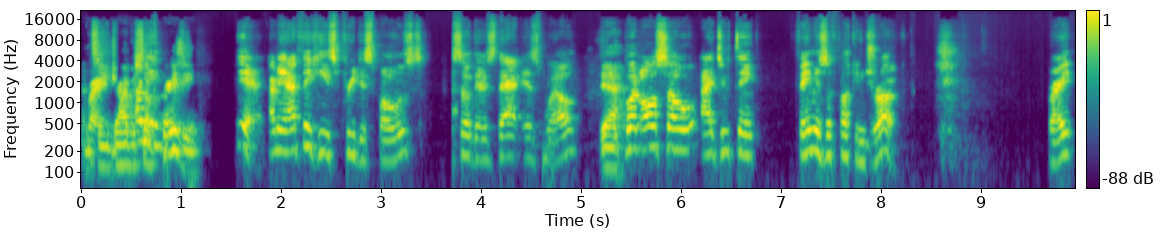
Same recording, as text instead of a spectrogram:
Until right. you drive yourself I mean, crazy. Yeah. I mean, I think he's predisposed so there's that as well. Yeah. But also, I do think fame is a fucking drug. right?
